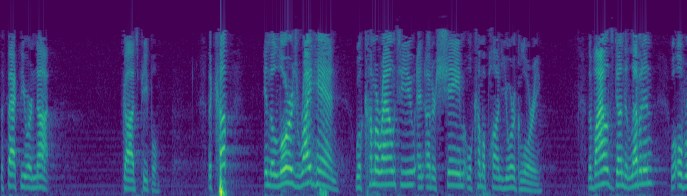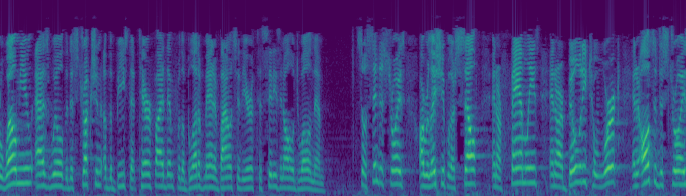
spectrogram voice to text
the fact that you are not God's people. The cup in the Lord's right hand will come around to you, and utter shame will come upon your glory. The violence done to Lebanon will overwhelm you, as will the destruction of the beast that terrified them, for the blood of man and violence to the earth, to cities and all who dwell in them. So sin destroys our relationship with ourself and our families and our ability to work and it also destroys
